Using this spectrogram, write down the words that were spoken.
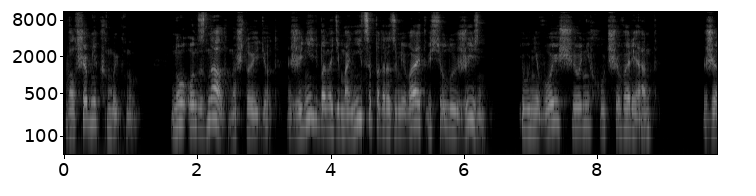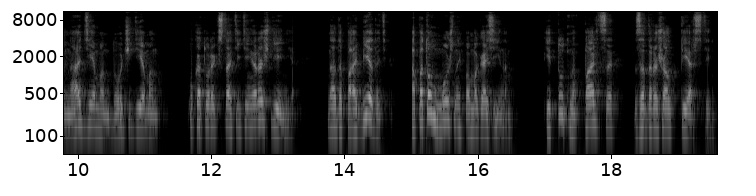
Волшебник хмыкнул. Но он знал, на что идет. Женитьба на демонице подразумевает веселую жизнь, и у него еще не худший вариант. Жена демон, дочь демон, у которой, кстати, день рождения. Надо пообедать, а потом можно и по магазинам. И тут на пальце задрожал перстень.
